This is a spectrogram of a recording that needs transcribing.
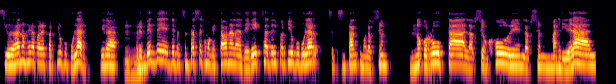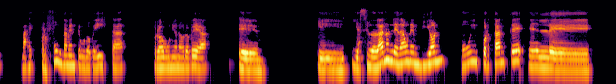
Ciudadanos era para el Partido Popular. Era, Pero en vez de, de, presentarse como que estaban a la derecha del Partido Popular, se presentaban como la opción no corrupta, la opción joven, la opción más liberal, más profundamente europeísta, pro Unión Europea. Eh, y, y, a Ciudadanos le da un envión muy importante el, eh,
